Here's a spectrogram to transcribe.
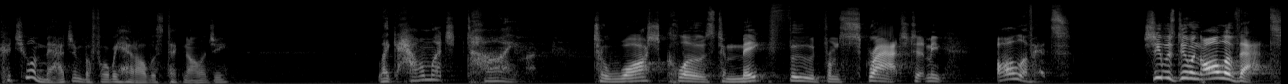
Could you imagine before we had all this technology? Like, how much time to wash clothes, to make food from scratch, to, I mean, all of it. She was doing all of that.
